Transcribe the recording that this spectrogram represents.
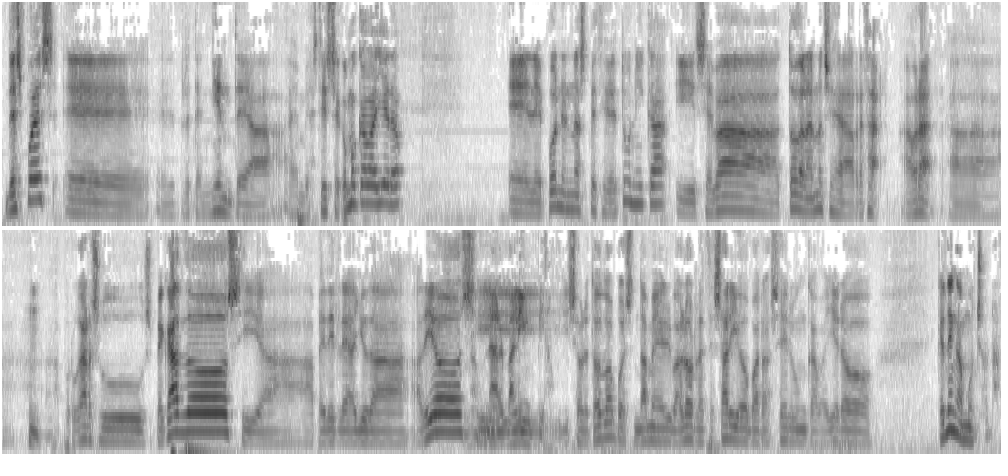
Después, eh, el pretendiente a, a investirse como caballero eh, le pone una especie de túnica y se va toda la noche a rezar, a orar, a, Hmm. a purgar sus pecados y a pedirle ayuda a Dios. Una- y, alma limpia. Y sobre todo, pues dame el valor necesario para ser un caballero que tenga mucho honor.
